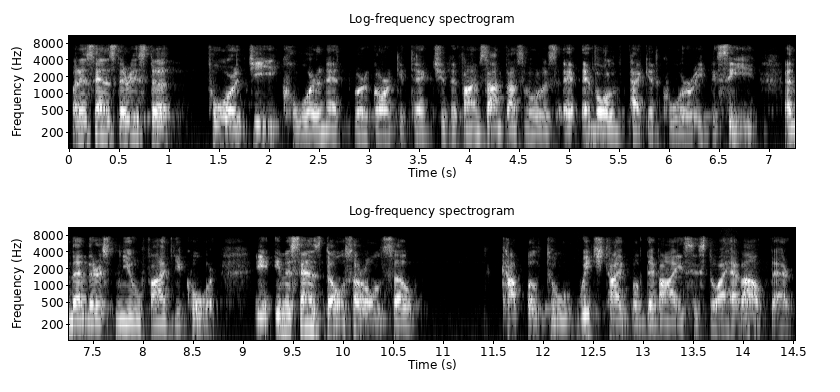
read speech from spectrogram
but in a sense, there is the 4G core network architecture defined, sometimes as evolved packet core EPC, and then there is new 5G core. In, in a sense, those are also coupled to which type of devices do I have out there.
